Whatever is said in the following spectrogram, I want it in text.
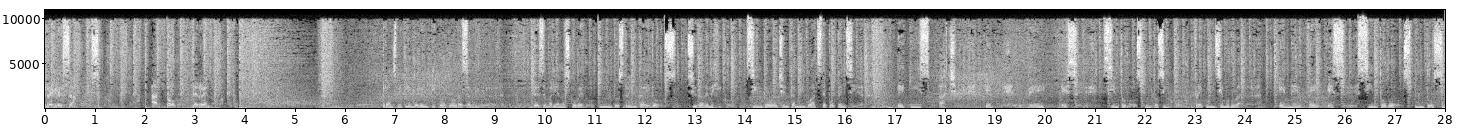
Regresamos a todo terreno. Transmitiendo 24 horas al día. Desde Mariano Escobedo, 532, Ciudad de México, 180.000 watts de potencia. XH, MBS, 102.5, frecuencia modulada. MBS 102.5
